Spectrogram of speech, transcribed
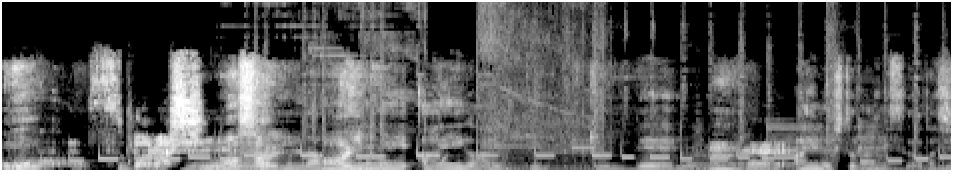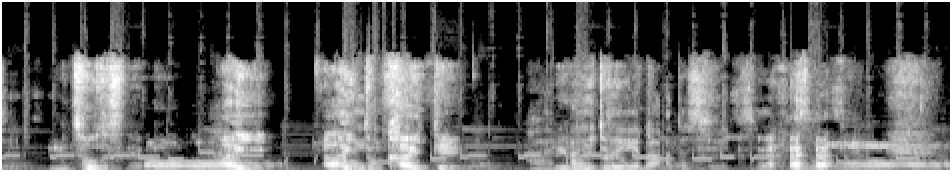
お素晴らしい。まさに名前愛の。に愛が入ってるんでうん愛の人なんですよ私。うん。そうですね。愛、愛と書いて、はい。恵みと読む愛といえば私そうそう。ですって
